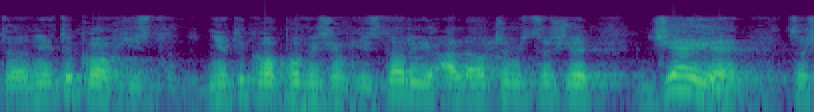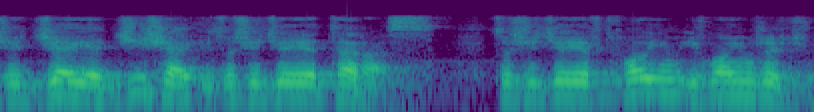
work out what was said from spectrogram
to nie tylko, nie tylko opowieść o historii, ale o czymś, co się dzieje, co się dzieje dzisiaj i co się dzieje teraz co się dzieje w Twoim i w moim życiu.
